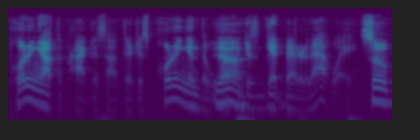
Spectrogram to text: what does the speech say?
putting out the practice out there, just putting in the work yeah. and just get better that way. So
